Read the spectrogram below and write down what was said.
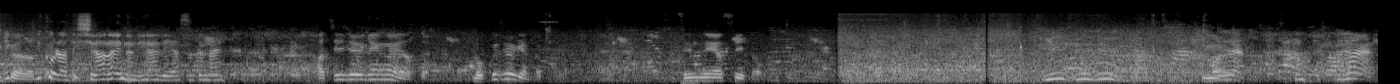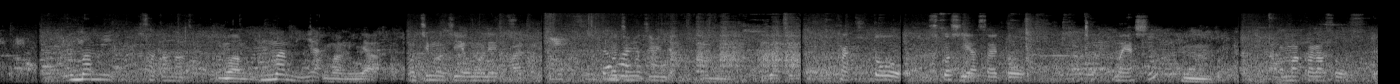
いくらだっいくらで知らないのになんで安くないって。た80元ぐらいだったよ60元だっけ全然安いと思うんうんうん。ううまいうまい。うまみ、魚。うまみうまみやう。まみやもちもちオムレツ。もちもちみたいな。カツと少し野菜ともやしうん甘辛ソースで。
